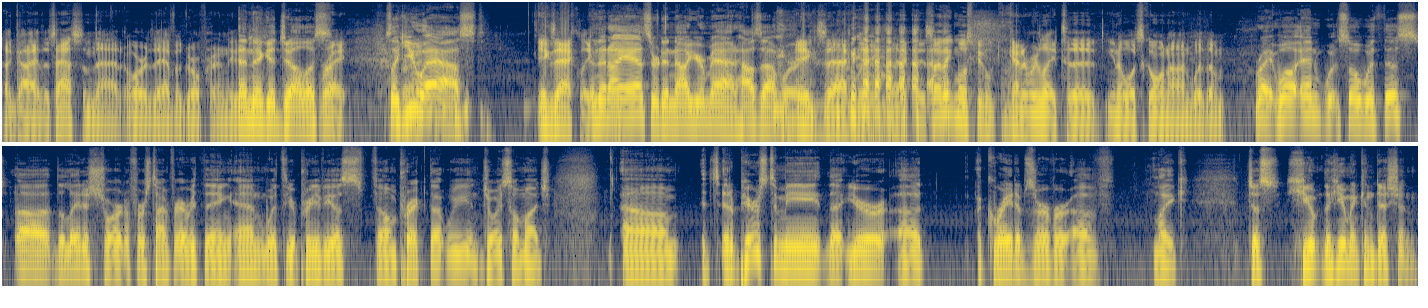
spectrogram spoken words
a guy that's asked them that, or they have a girlfriend And they get jealous. right. It's like you asked, Exactly. and then I answered, and now you're mad. How's that work? exactly, exactly. So I think most people can kind of relate to you know what's going on with them. Right. Well, and w- so with this, uh, the latest short, A First Time for Everything, and with your previous film, Prick, that we enjoy so much, um, it's, it appears to me that you're a, a great observer of, like, just hu- the human condition.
